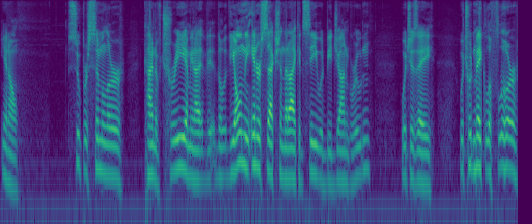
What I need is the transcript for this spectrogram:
you know super similar kind of tree. I mean, I, the, the the only intersection that I could see would be Jon Gruden, which is a which would make LaFleur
